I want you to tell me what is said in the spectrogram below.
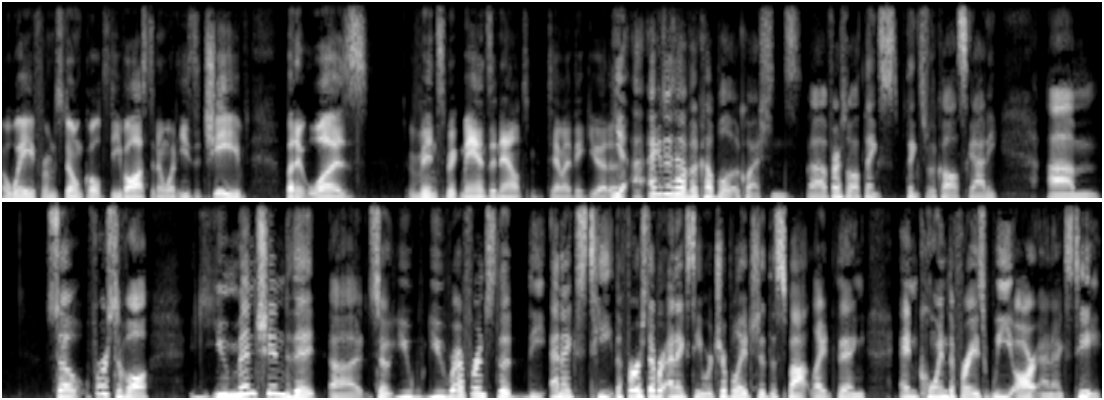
away from Stone Cold Steve Austin and what he's achieved but it was Vince McMahon's announcement. Tim, I think you had a Yeah, I just have a couple of questions. Uh, first of all, thanks thanks for the call, Scotty. Um, so first of all, you mentioned that uh, so you you referenced the the NXT, the first ever NXT where Triple H did the spotlight thing and coined the phrase "We are NXT."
